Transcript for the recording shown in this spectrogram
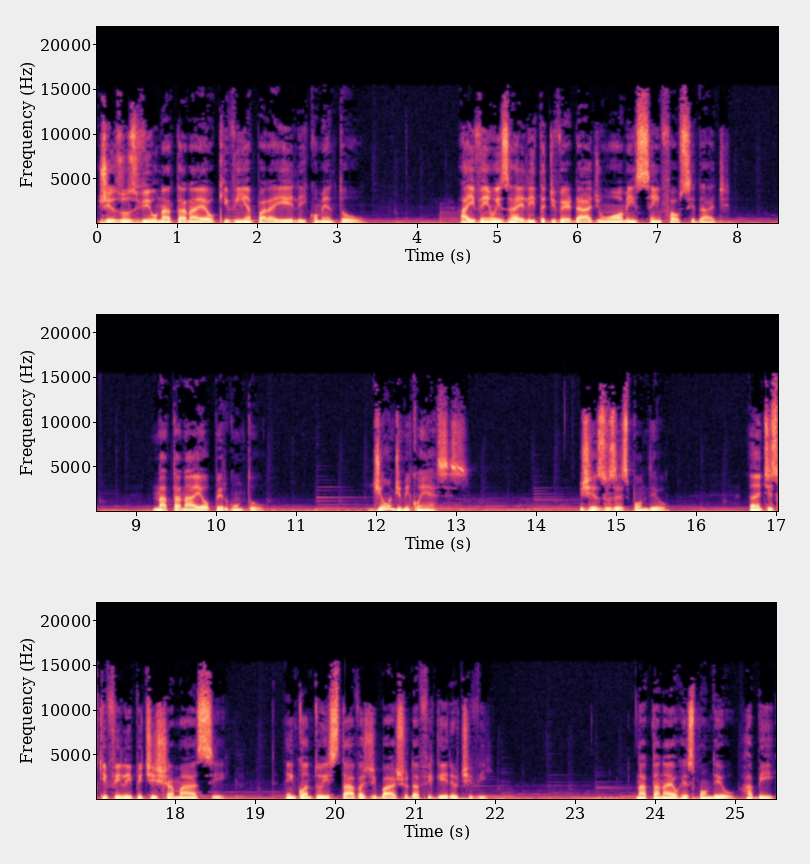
Jesus viu Natanael que vinha para ele e comentou: Aí vem um israelita de verdade, um homem sem falsidade. Natanael perguntou: de onde me conheces? Jesus respondeu: Antes que Filipe te chamasse, enquanto estavas debaixo da figueira, eu te vi. Natanael respondeu: Rabi,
